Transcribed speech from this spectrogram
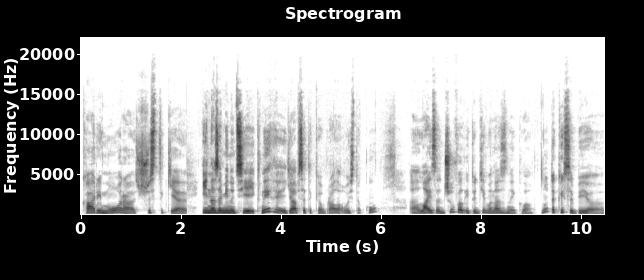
Карі Мора, щось таке. І на заміну цієї книги я все-таки обрала ось таку е, Лайза Джувел, і тоді вона зникла. Ну, такий собі е,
